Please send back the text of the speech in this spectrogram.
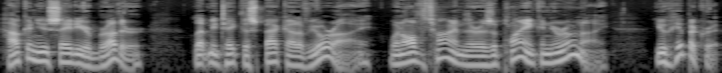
How can you say to your brother, let me take the speck out of your eye, when all the time there is a plank in your own eye. You hypocrite!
